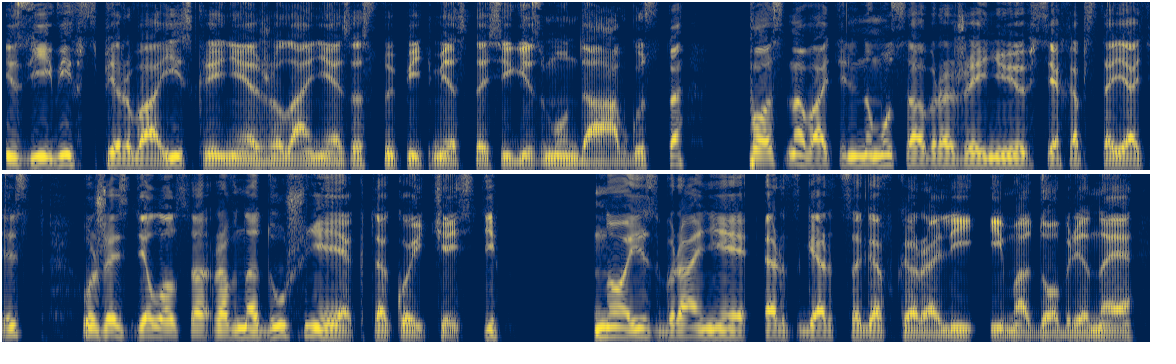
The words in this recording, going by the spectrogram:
изъявив сперва искреннее желание заступить место Сигизмунда Августа, по основательному соображению всех обстоятельств уже сделался равнодушнее к такой чести. Но избрание эрцгерцога в короли им одобренное –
